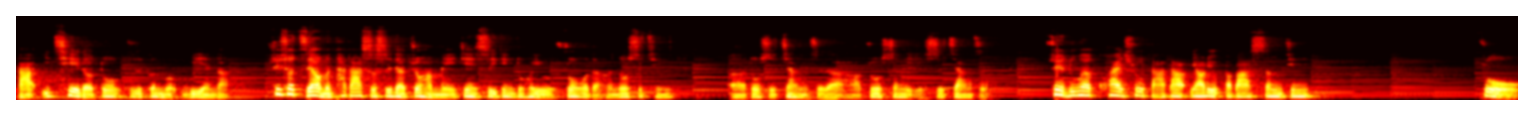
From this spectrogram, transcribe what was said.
把一切的都是根本无言的。所以说，只要我们踏踏实实的做好每一件事，一定都会有收获的。很多事情，呃，都是这样子的哈，做生意也是这样子。所以，如何快速达到幺六八八圣经做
